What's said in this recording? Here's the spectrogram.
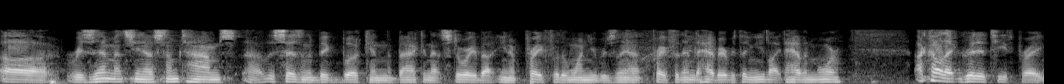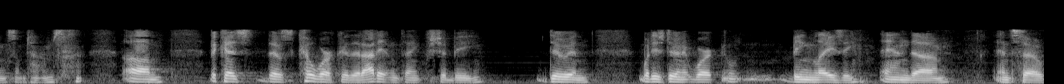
uh, resentments. You know, sometimes uh, this says in the big book in the back in that story about you know pray for the one you resent, pray for them to have everything you'd like to have and more. I call that gritted teeth praying sometimes, um, because there's a coworker that I didn't think should be doing what he's doing at work, being lazy, and um, and so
